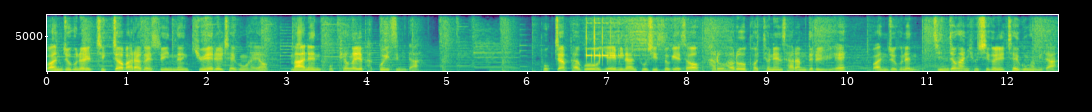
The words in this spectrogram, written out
완주군을 직접 알아갈 수 있는 기회를 제공하여 많은 호평을 받고 있습니다. 복잡하고 예민한 도시 속에서 하루하루 버텨낸 사람들을 위해 완주군은 진정한 휴식을 제공합니다.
